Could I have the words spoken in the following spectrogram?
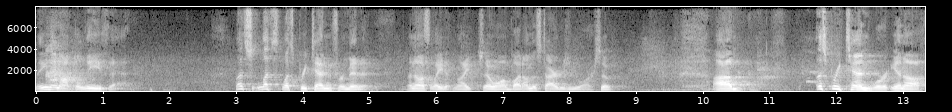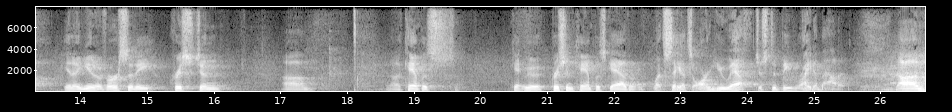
Now, you may not believe that. Let's, let's, let's pretend for a minute. I know it's late at night, so on, but I'm as tired as you are. So um, let's pretend we're in a, in a university Christian um, uh, campus, uh, Christian campus gathering. Let's say it's RUF, just to be right about it. Um,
